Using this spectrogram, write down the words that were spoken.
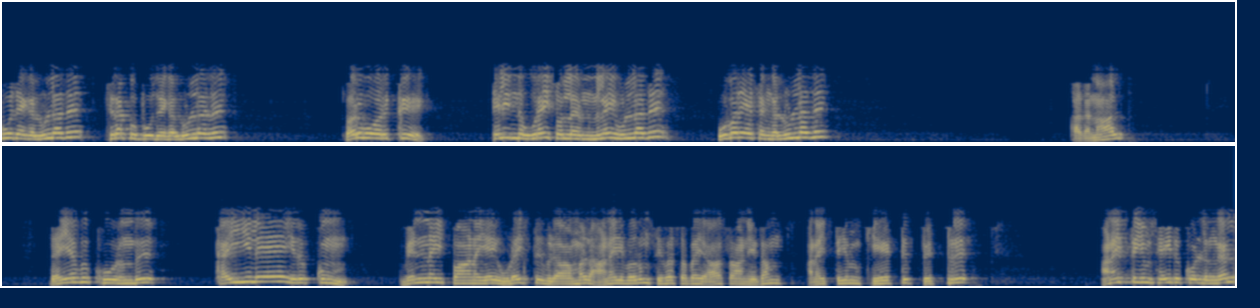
பூஜைகள் உள்ளது சிறப்பு பூஜைகள் உள்ளது. வருவோருக்கு தெளிந்த உரை சொல்ல நிலை உள்ளது உபதேசங்கள் உள்ளது. அதனால் தயவு கூர்ந்து கையிலே இருக்கும் வெண்ணெய் பானையை உடைத்து விடாமல் அனைவரும் சிவசபை ஆசானிடம் அனைத்தையும் கேட்டு பெற்று அனைத்தையும் செய்து கொள்ளுங்கள்.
